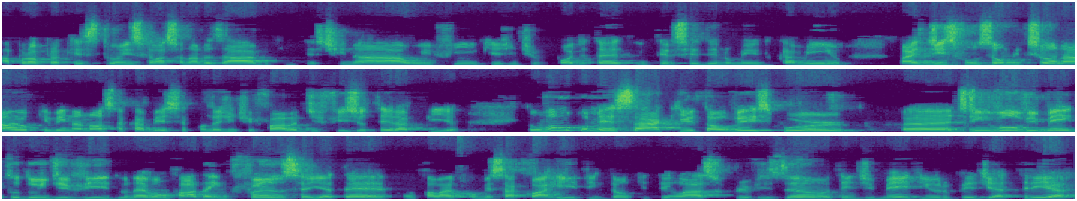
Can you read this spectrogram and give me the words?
a próprias questões relacionadas a hábito intestinal, enfim, que a gente pode até interceder no meio do caminho, mas disfunção miccional é o que vem na nossa cabeça quando a gente fala de fisioterapia. Então vamos começar aqui, talvez, por Uh, desenvolvimento do indivíduo, né? Vamos falar da infância e até vamos falar começar com a Rita, então que tem lá supervisão, atendimento em uropediatria.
